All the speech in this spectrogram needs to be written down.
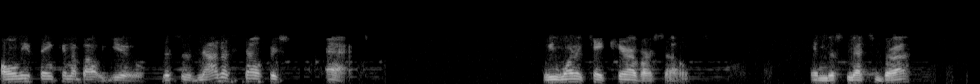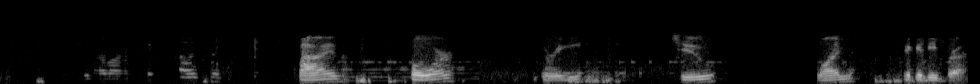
only thinking about you. This is not a selfish act. We want to take care of ourselves. In this next breath, Five, four, three, two, one. Take a deep breath.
